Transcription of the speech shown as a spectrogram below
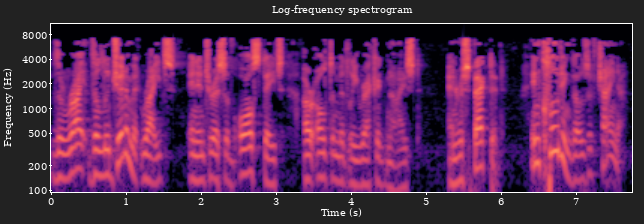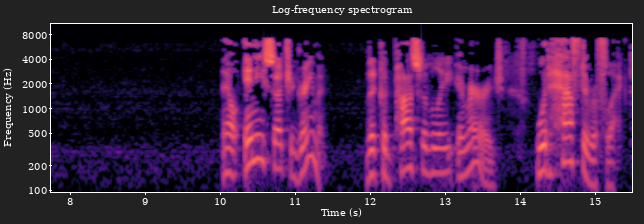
the, right, the legitimate rights and interests of all states are ultimately recognized and respected, including those of China. Now, any such agreement that could possibly emerge would have to reflect,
